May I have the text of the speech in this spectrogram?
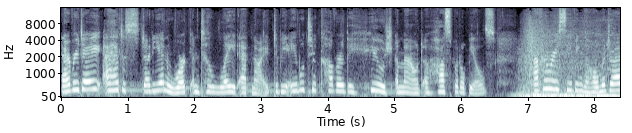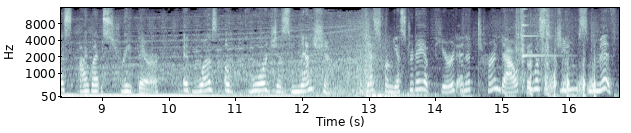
Every day, I had to study and work until late at night to be able to cover the huge amount of hospital bills. After receiving the home address, I went straight there. It was a gorgeous mansion. The guest from yesterday appeared, and it turned out it was James Smith,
